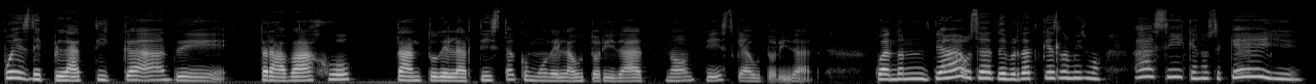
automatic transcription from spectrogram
pues de plática, de trabajo tanto del artista como de la autoridad, ¿no? Disque autoridad. Cuando ya, o sea, de verdad que es lo mismo. Ah, sí, que no sé qué, y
